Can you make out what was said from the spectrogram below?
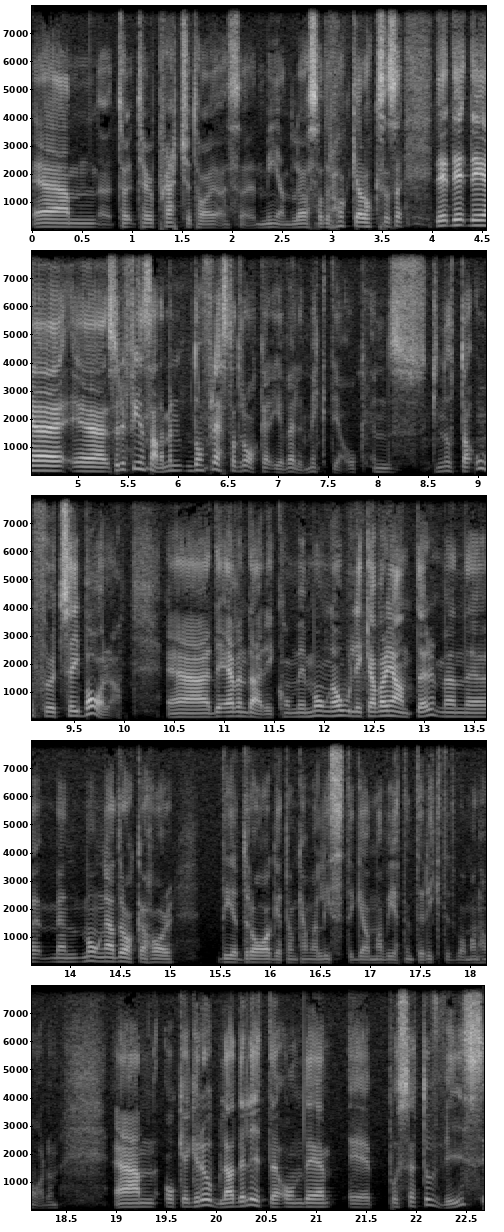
Um, Terry Pratchett har alltså, menlösa drakar också. Så det, det, det, uh, så det finns andra, men de flesta drakar är väldigt mäktiga och en knutta oförutsägbara. Uh, det är även där det kommer många olika varianter, men, uh, men många drakar har det draget, de kan vara listiga och man vet inte riktigt var man har dem. Um, och jag grubblade lite om det eh, på sätt och vis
